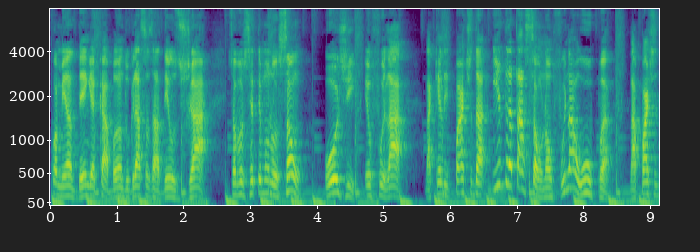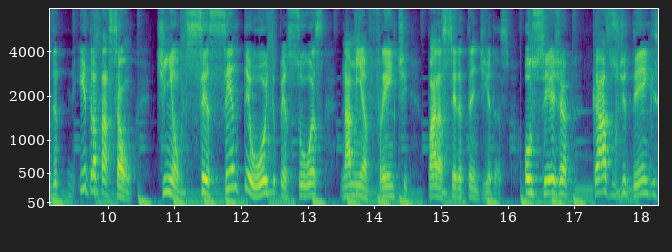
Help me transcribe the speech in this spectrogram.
com a minha dengue acabando, graças a Deus já. Só para você ter uma noção, hoje eu fui lá naquela parte da hidratação, não fui na UPA, na parte de hidratação. Tinham 68 pessoas na minha frente para serem atendidas. Ou seja, casos de dengue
